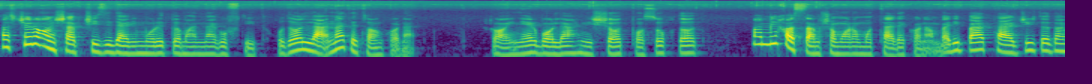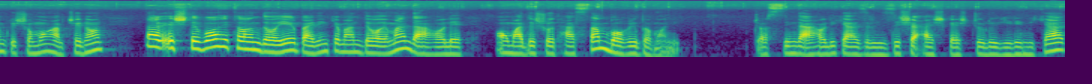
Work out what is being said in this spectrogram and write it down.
پس چرا آن شب چیزی در این مورد به من نگفتید؟ خدا لعنتتان کند. راینر با لحنی شاد پاسخ داد من می‌خواستم شما را مطلع کنم ولی بعد ترجیح دادم که شما همچنان در اشتباهتان دایر بر اینکه من دائما در حال آمده شد هستم باقی بمانید. جاستین در حالی که از ریزش اشکش جلوگیری می‌کرد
